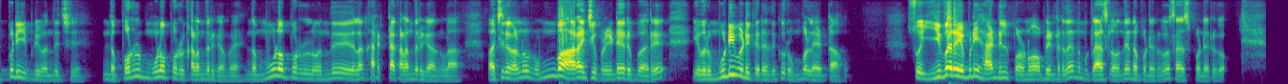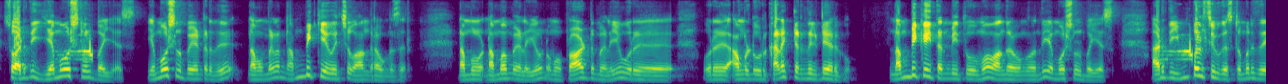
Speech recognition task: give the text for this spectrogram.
எப்படி இப்படி வந்துச்சு? இந்த பொருள் மூலப்பொருள் கலந்துருக்காமே இந்த மூலப்பொருள் வந்து இதெல்லாம் கரெக்டாக கலந்துருக்காங்களா வச்சுருக்காங்கன்னு ரொம்ப ஆராய்ச்சி பண்ணிகிட்டே இருப்பார் இவர் முடிவெடுக்கிறதுக்கு ரொம்ப லேட் ஆகும். ஸோ இவரை எப்படி ஹேண்டில் பண்ணணும் அப்படின்றத நம்ம கிளாஸில் வந்து என்ன பண்ணியிருக்கோம், சஜெஸ்ட் பண்ணியிருக்கோம். ஸோ அடுத்து எமோஷனல் பையஸ் எமோஷனல் பையன்றது நம்ம மேலே நம்பிக்கையை வச்சு வாங்குறவங்க சார். நம்ம நம்ம மேலேயும் நம்ம ப்ராடக்ட் மேலேயும் ஒரு ஒரு அவங்கள்ட்ட ஒரு கனெக்ட் இருந்துக்கிட்டே இருக்கும். நம்பிக்கை தன்மைத்துவமாக வாங்குறவங்க வந்து எமோஷனல் பையஸ் அடுத்து இம்பல்சிவ் கஸ்டமர் இது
